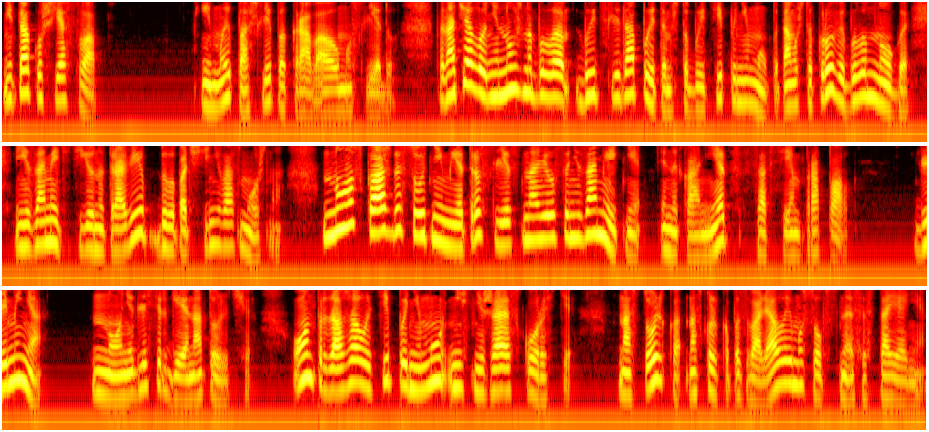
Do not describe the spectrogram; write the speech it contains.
не так уж я слаб. и мы пошли по кровавому следу. Поначалу не нужно было быть следопытом, чтобы идти по нему, потому что крови было много, и не заметить ее на траве было почти невозможно. Но с каждой сотни метров след становился незаметнее, и, наконец, совсем пропал. Для меня, но не для Сергея Анатольевича. Он продолжал идти по нему, не снижая скорости, настолько, насколько позволяло ему собственное состояние.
